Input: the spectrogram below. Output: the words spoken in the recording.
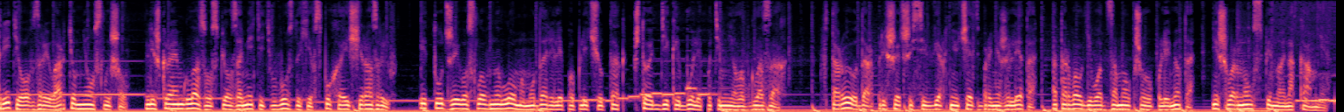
Третьего взрыва Артем не услышал, лишь краем глаза успел заметить в воздухе вспухающий разрыв, и тут же его словно ломом ударили по плечу так, что от дикой боли потемнело в глазах. Второй удар, пришедшийся в верхнюю часть бронежилета, оторвал его от замолкшего пулемета и швырнул спиной на камни.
